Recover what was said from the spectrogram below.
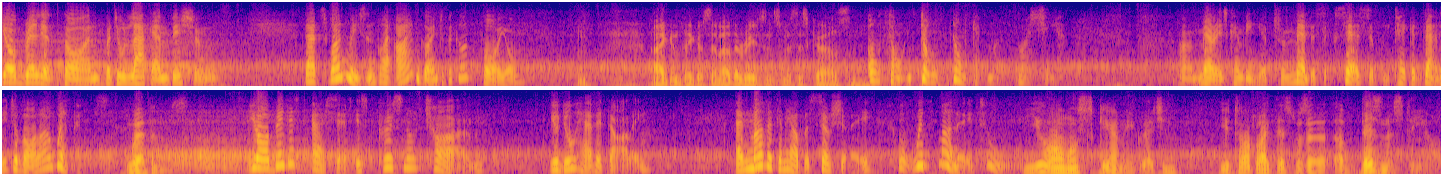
You're brilliant, Thorn, but you lack ambition. That's one reason why I'm going to be good for you. I can think of some other reasons, Mrs. Carlson. Oh, Thorn, don't don't get mushy. Our marriage can be a tremendous success if we take advantage of all our weapons. Weapons? Your biggest asset is personal charm. You do have it, darling. And Mother can help us socially, with money, too. You almost scare me, Gretchen. You talk like this was a, a business deal.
